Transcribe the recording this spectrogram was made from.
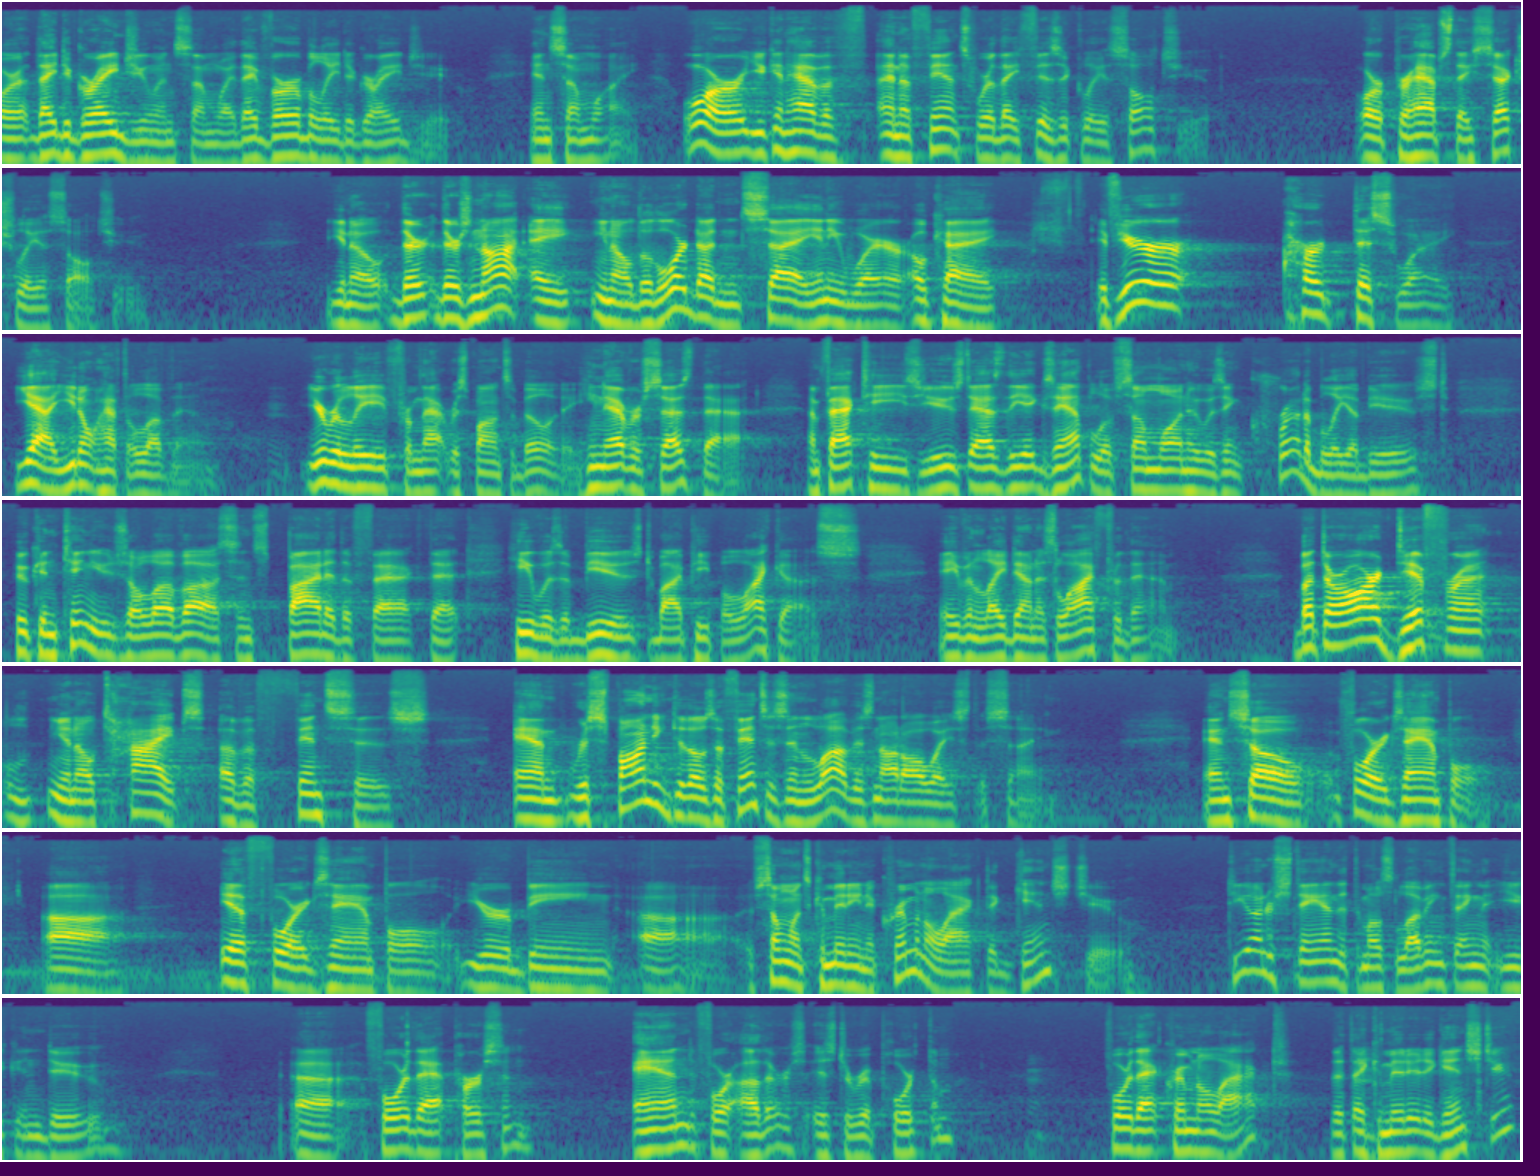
or they degrade you in some way. They verbally degrade you in some way. Or you can have a, an offense where they physically assault you, or perhaps they sexually assault you. You know, there, there's not a, you know, the Lord doesn't say anywhere, okay, if you're hurt this way, yeah, you don't have to love them. You're relieved from that responsibility. He never says that. In fact, he's used as the example of someone who was incredibly abused, who continues to love us in spite of the fact that he was abused by people like us, even laid down his life for them. But there are different, you know, types of offenses, and responding to those offenses in love is not always the same. And so, for example, uh, if, for example, you're being, uh, if someone's committing a criminal act against you, do you understand that the most loving thing that you can do uh, for that person and for others is to report them for that criminal act that they hmm. committed against you?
